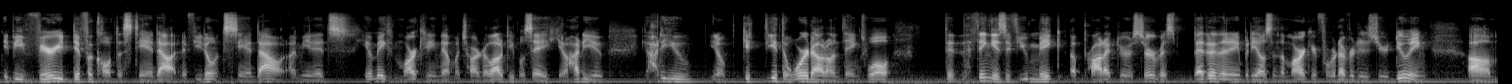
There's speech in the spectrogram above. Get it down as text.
it'd be very difficult to stand out. And if you don't stand out i mean it's you know it makes marketing that much harder. A lot of people say you know how do you how do you you know get get the word out on things? Well the, the thing is if you make a product or a service better than anybody else in the market for whatever it is you're doing um,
